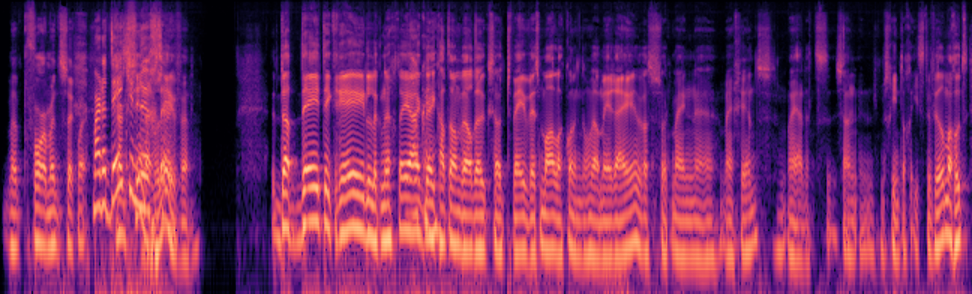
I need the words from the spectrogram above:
mijn performance, zeg maar. Maar dat deed je nuchter. leven. Dat deed ik redelijk nuchter. Ja, ik, ik had dan wel dat ik zo twee Westmallen kon ik nog wel mee rijden. Dat was een soort mijn, eh, mijn grens. Maar ja, dat zou misschien toch iets te veel. Maar goed,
